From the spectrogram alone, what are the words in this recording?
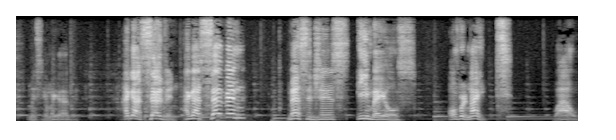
let me see, oh my God. I got seven. I got seven messages, emails overnight. Wow.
